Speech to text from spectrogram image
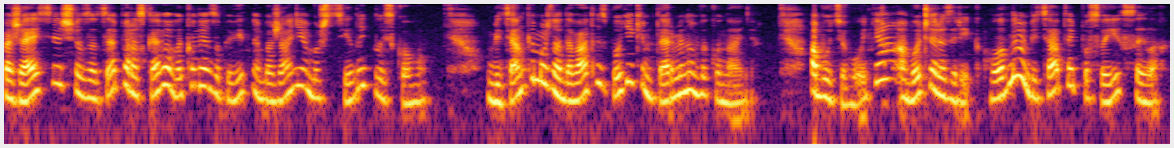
Вважається, що за це Параскева виконує заповітне бажання або ж цілить близького. Обіцянки можна давати з будь-яким терміном виконання. Або цього дня, або через рік. Головне обіцяти по своїх силах,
